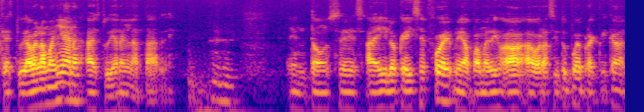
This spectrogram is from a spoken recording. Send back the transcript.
que estudiaba en la mañana, a estudiar en la tarde. Entonces, ahí lo que hice fue, mi papá me dijo, ah, ahora sí tú puedes practicar.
